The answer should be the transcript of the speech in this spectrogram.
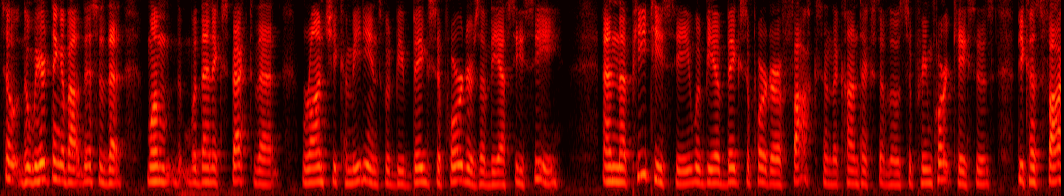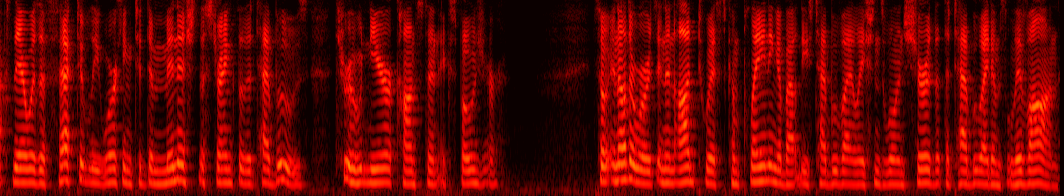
So the weird thing about this is that one would then expect that raunchy comedians would be big supporters of the FCC, and the PTC would be a big supporter of Fox in the context of those Supreme Court cases because Fox there was effectively working to diminish the strength of the taboos through near constant exposure. So, in other words, in an odd twist, complaining about these taboo violations will ensure that the taboo items live on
